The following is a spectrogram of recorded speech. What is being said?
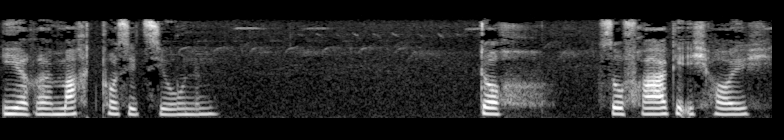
ihre Machtpositionen. Doch, so frage ich euch,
